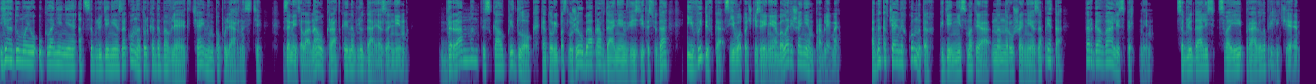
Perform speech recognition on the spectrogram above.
«Я думаю, уклонение от соблюдения закона только добавляет чайным популярности», заметила она, украдкой наблюдая за ним. Драммонд искал предлог, который послужил бы оправданием визита сюда, и выпивка, с его точки зрения, была решением проблемы. Однако в чайных комнатах, где, несмотря на нарушение запрета, торговали спиртным, соблюдались свои правила приличия.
